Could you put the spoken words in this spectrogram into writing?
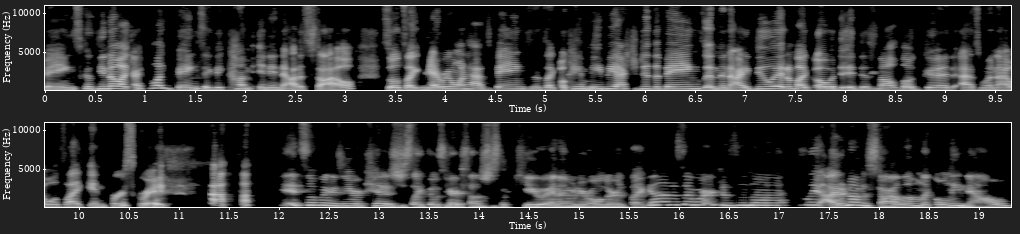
bangs because you know, like I feel like bangs like they come in and out of style. So it's like everyone has bangs, and it's like, okay, maybe I should do the bangs, and then I do it. I'm like, oh, it, it does not look good as when I was like in first grade. It's so funny because when you're a kid, it's just like those hairstyles just look cute. And then when you're older, it's like, ah, does it work? Does it not? Like, I don't know how to style them. Like only now,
